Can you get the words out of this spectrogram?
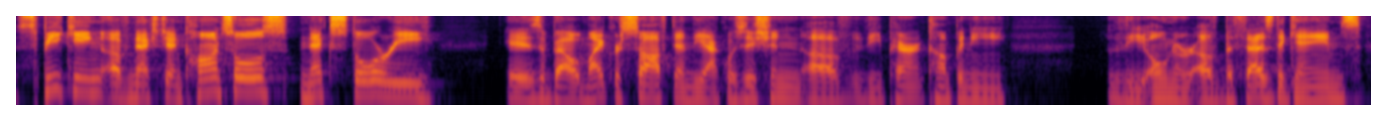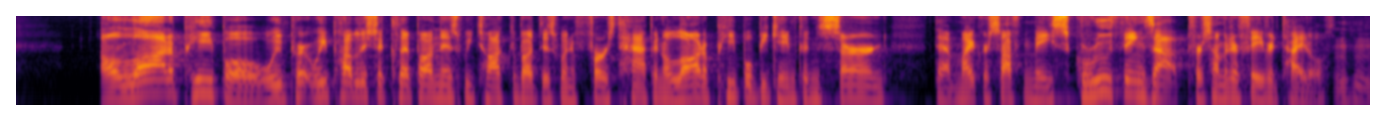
Speaking of next gen consoles, next story is about Microsoft and the acquisition of the parent company, the owner of Bethesda Games. A lot of people, we, we published a clip on this. We talked about this when it first happened. A lot of people became concerned that Microsoft may screw things up for some of their favorite titles, mm-hmm.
